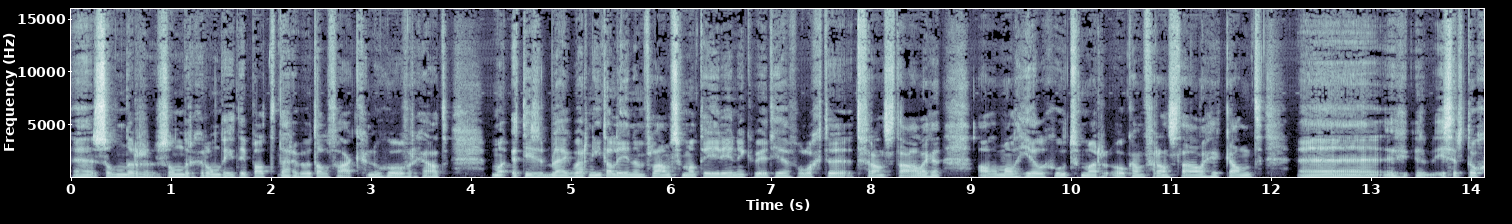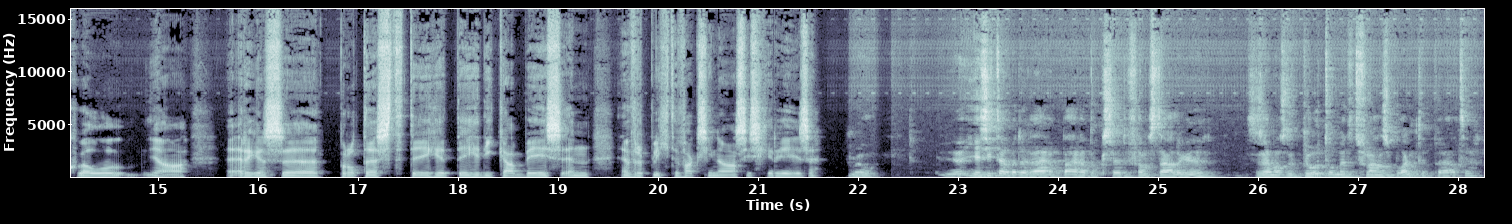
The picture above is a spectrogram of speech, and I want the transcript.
uh, zonder, zonder grondig debat, daar hebben we het al vaak genoeg over gehad. Maar het is blijkbaar niet alleen een Vlaamse materie. En ik weet, jij volgt het Franstalige allemaal heel goed, maar ook aan Franstalige kant is er toch wel, ja, ergens protest tegen, tegen die KB's en, en verplichte vaccinaties gerezen. Wel, je, je ziet daar met een rare paradox. Hè. De Franstaligen ze zijn als de dood om met het Vlaams Belang te praten.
